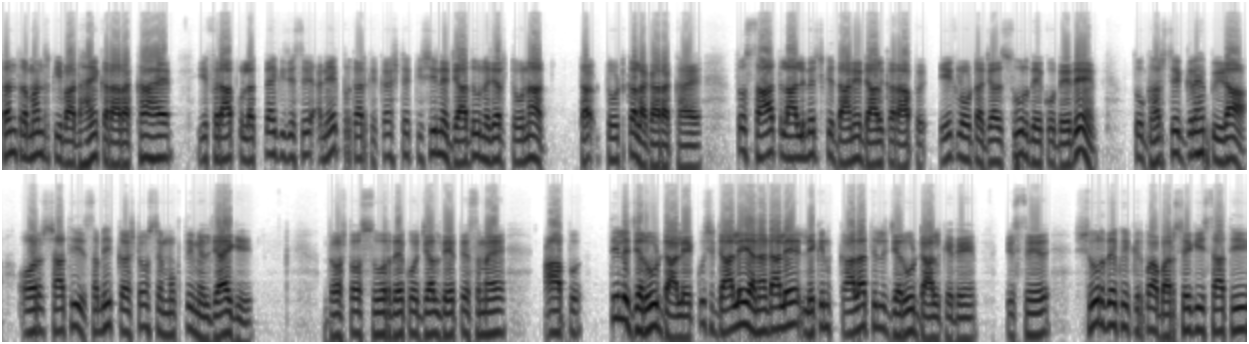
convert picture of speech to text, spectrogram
तंत्र, मंत्र की बाधाएँ करा रखा है, ये फिर आपको लगता है कि जैसे अनेक प्रकार के कष्ट है किसी ने जादू, नज़र, टोना टोटका लगा रखा है। तो सात लाल मिर्च के दाने डालकर आप एक लोटा जल सूर्यदेव को दे दें तो घर से ग्रह पीड़ा और साथ ही सभी कष्टों से मुक्ति मिल जाएगी। दोस्तों, सूर्यदेव को जल देते समय आप तिल ज़रूर डालें, कुछ डालें या ना डालें, लेकिन काला तिल ज़रूर डाल के दें। इससे सूर्यदेव की कृपा बरसेगी, साथ ही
